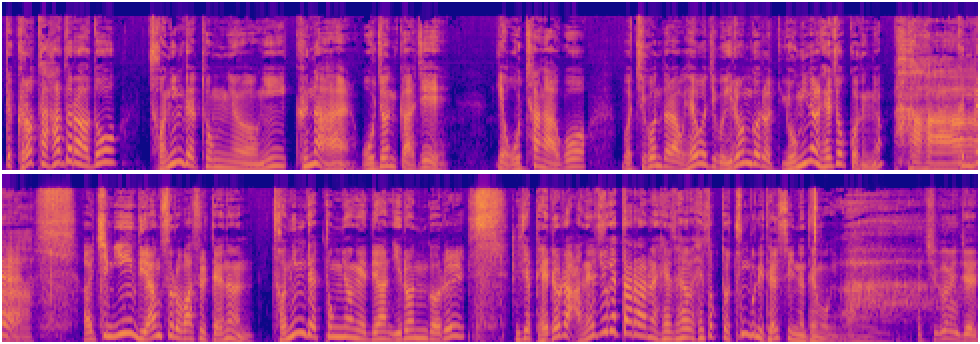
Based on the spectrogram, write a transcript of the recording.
근데 그렇다 하더라도 전임 대통령이 그날 오전까지 이게 오찬하고 뭐 직원들하고 헤어지고 이런 거를 용인을 해줬거든요. 하하. 근데 어, 지금 이 뉘앙스로 봤을 때는 전임 대통령에 대한 이런 거를 이제 배려를 안 해주겠다라는 해석- 해석도 충분히 될 수 있는 대목입니다. 아, 지금 이제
